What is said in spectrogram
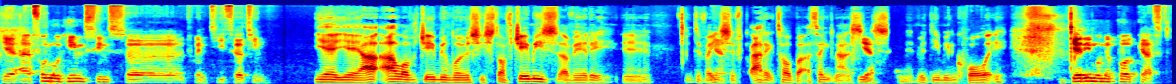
yeah, I follow him since uh, 2013. Yeah, yeah, I, I, love Jamie Lewis's stuff. Jamie's a very uh, divisive yeah. character, but I think that's yeah. his redeeming quality. Get him on the podcast.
